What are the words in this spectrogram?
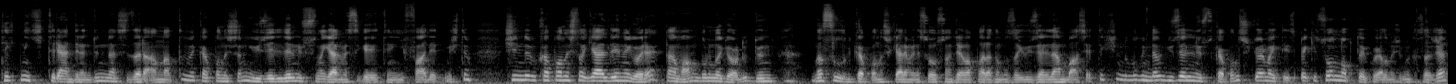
teknik trendinin dünden sizlere anlattım ve kapanışların 150'lerin üstüne gelmesi gerektiğini ifade etmiştim. Şimdi bu kapanışla geldiğine göre tamam bunu da gördük. Dün nasıl bir kapanış gelmeli sorusuna cevap aradığımızda 150'den bahsettik. Şimdi bugün de 150'nin üstü kapanış görmekteyiz. Peki son noktayı koyalım şimdi kısaca.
